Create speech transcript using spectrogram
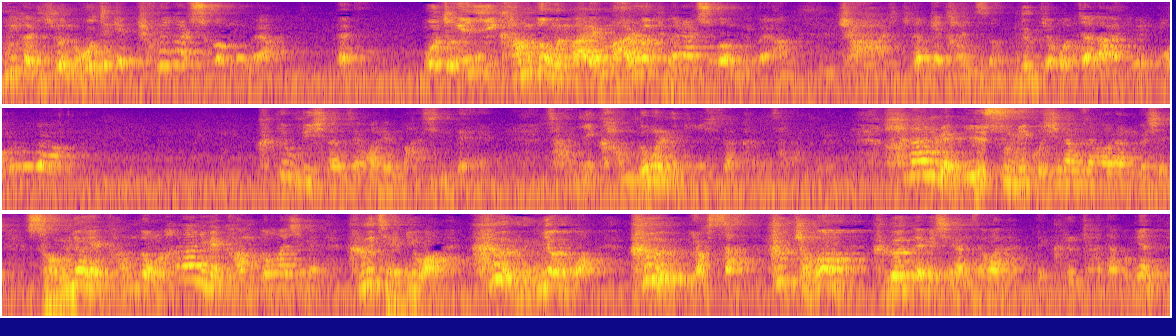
우리가 이건 어떻게 표현할 수가 없는 거야. 네? 어떻게 이 감동을 말해 말로 표현할 수가 없는 거야. 야 이렇게 다 있어. 느껴본 자가 아니면 모르는 거야. 그게 우리 신앙생활의 맛인데 자, 이 감동을 느끼기 시작하는 사람들 하나님의 예수 믿고 신앙생활하는 것이 성령의 감동, 하나님의 감동하심의 그 재미와 그 능력과 그 역사, 그 경험 그것 때문에 신앙생활 하는데 그렇게 하다 보면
